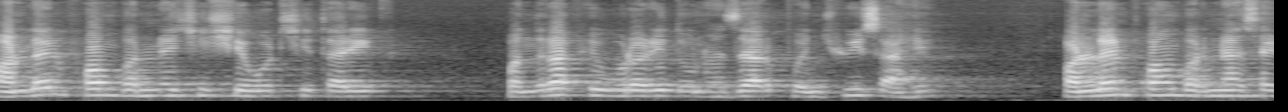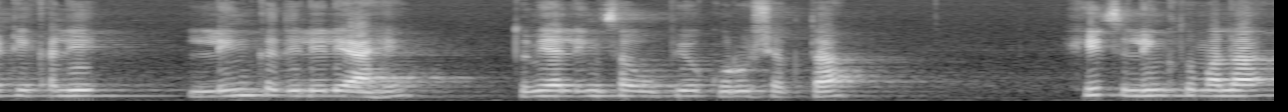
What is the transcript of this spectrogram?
ऑनलाईन फॉर्म भरण्याची शेवटची तारीख पंधरा फेब्रुवारी दोन हजार पंचवीस आहे. ऑनलाईन फॉर्म भरण्यासाठी खाली लिंक दिलेली आहे. तुम्ही या लिंकचा उपयोग करू शकता. हीच लिंक तुम्हाला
